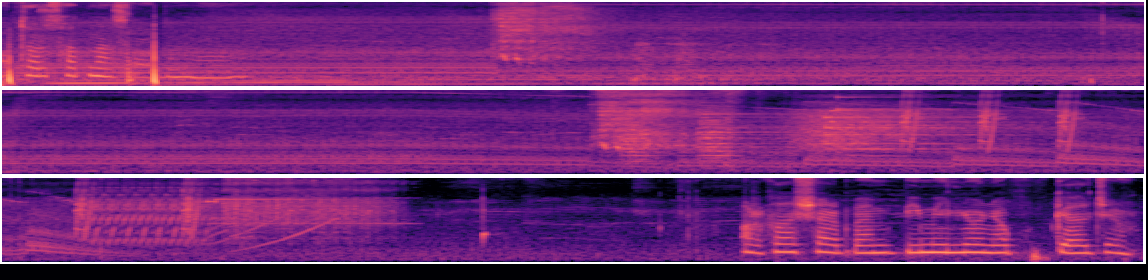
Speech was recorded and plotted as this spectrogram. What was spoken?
Motoru satmasaydım ya. Arkadaşlar ben 1 milyon yapıp geleceğim.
